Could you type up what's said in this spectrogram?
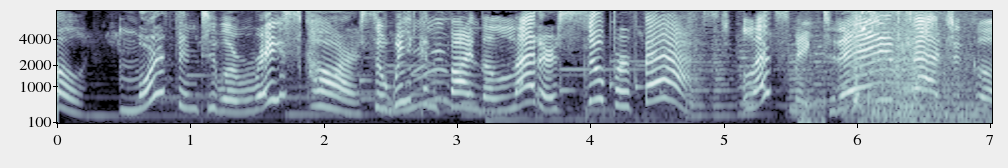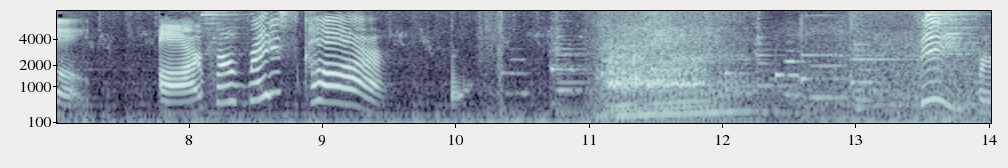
Morphle, morph into a race car so we can mm. find the letters super fast. Let's make today magical. R for race car. B for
